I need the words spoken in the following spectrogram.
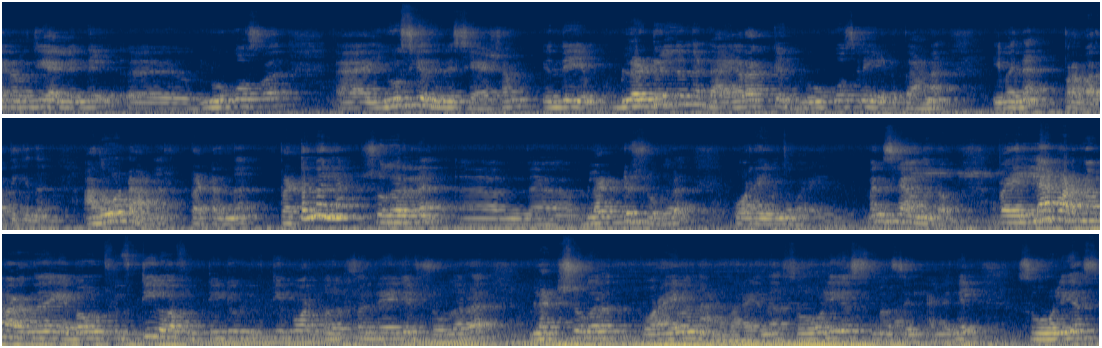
എനർജി അല്ലെങ്കിൽ ഗ്ലൂക്കോസ് യൂസ് ചെയ്തതിന് ശേഷം എന്ത് ചെയ്യും? ബ്ലഡിൽ നിന്ന് ഡയറക്റ്റ് ഗ്ലൂക്കോസിനെ എടുത്താണ് ഇവന് പ്രവർത്തിക്കുന്നത്. അതുകൊണ്ടാണ് പെട്ടെന്ന് പെട്ടെന്നല്ല ഷുഗറിന് ബ്ലഡ് ഷുഗർ കുറയുമെന്ന് പറയുന്നത്. മനസ്സിലാവുന്നുണ്ടോ? അപ്പോൾ എല്ലാ പഠനവും പറയുന്നത് about fifty or fifty two fifty four percentage sugar blood sugar കുറയുമെന്നാണ് പറയുന്നത്. സോളിയസ് മസിൽ അല്ലെങ്കിൽ സോളിയസ്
